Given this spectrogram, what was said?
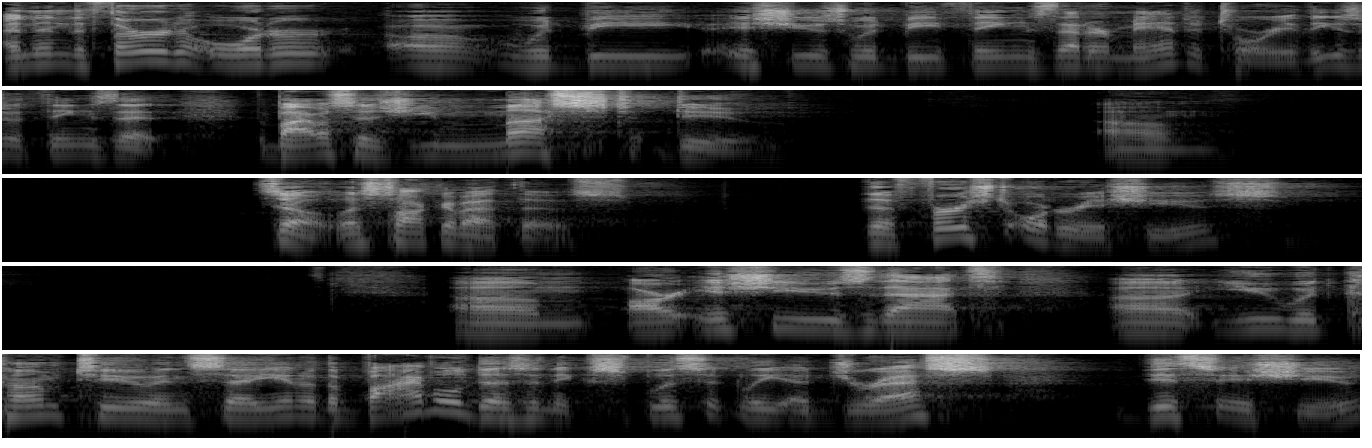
And then the third order uh, would be issues would be things that are mandatory. These are things that the Bible says you must do. Um, so let's talk about those. The first order issues um, are issues that uh, you would come to and say, you know, the Bible doesn't explicitly address this issue,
